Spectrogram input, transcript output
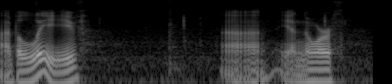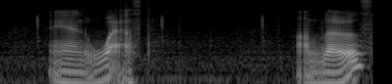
I believe uh, yeah, north and west on those.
